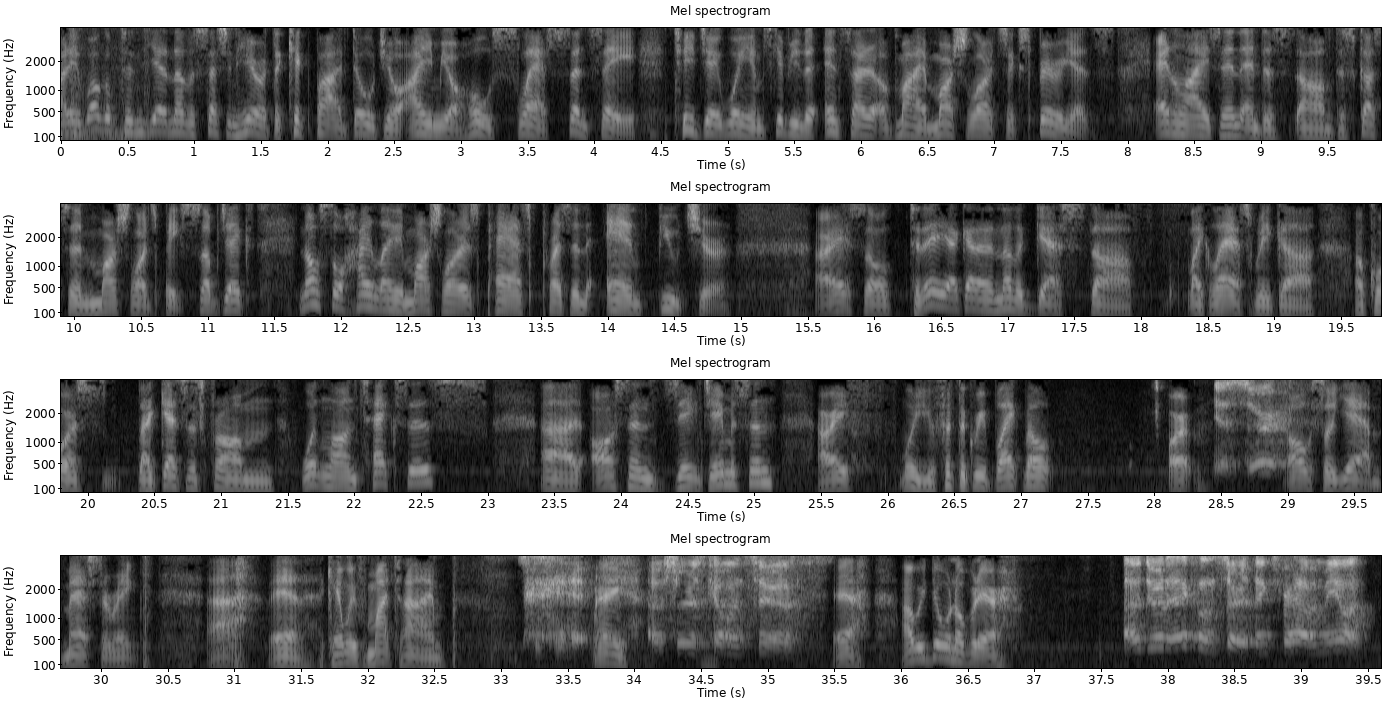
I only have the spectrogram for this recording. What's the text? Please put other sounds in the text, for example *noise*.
Everybody. Welcome to yet another session here at the Kickpod Dojo. I am your host slash sensei, TJ Williams, giving you the insight of my martial arts experience, analyzing and dis- um, discussing martial arts based subjects, and also highlighting martial arts past, present, and future. All right, so today I got another guest, uh, like last week. Uh, of course, my guest is from Woodlawn, Texas, uh, Austin J- Jamieson. All right, what are you, fifth degree black belt? Or Yes, sir. Oh, so yeah, Master Rank. Ah, man, I can't wait for my time. *laughs* Hey, I'm sure it's coming soon. yeah, how we doing over there? I'm doing excellent, sir. Thanks for having me on.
